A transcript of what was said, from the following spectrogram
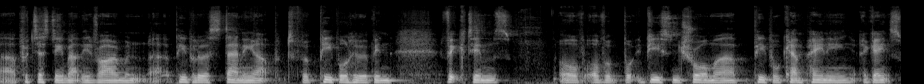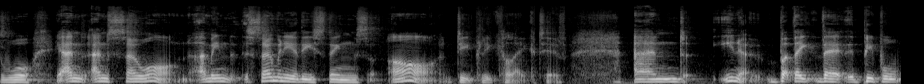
uh, protesting about the environment, uh, people who are standing up for people who have been victims of, of abuse and trauma, people campaigning against the war, and, and so on. I mean, so many of these things are deeply collective. And, you know, but they, they people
